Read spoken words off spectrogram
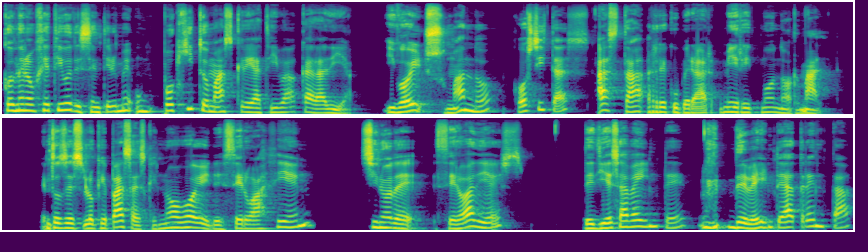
con el objetivo de sentirme un poquito más creativa cada día. Y voy sumando cositas hasta recuperar mi ritmo normal. Entonces lo que pasa es que no voy de 0 a 100, sino de 0 a 10, de 10 a 20, de 20 a 30,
